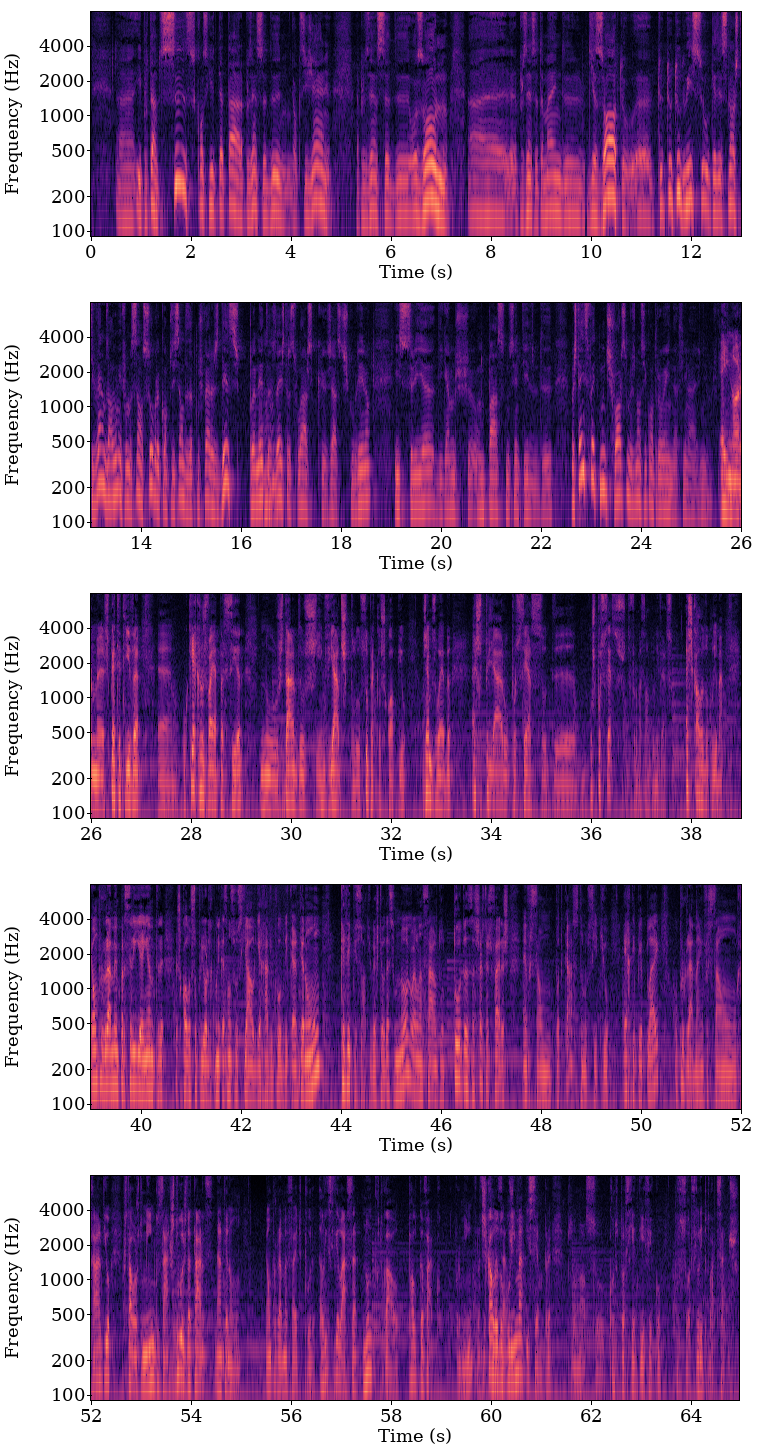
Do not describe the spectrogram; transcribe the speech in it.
Uh, e, portanto, se se conseguir detectar a presença de oxigênio, a presença de ozono, uh, a presença também de, de azoto, uh, tu, tu, tudo isso, quer dizer, se nós tivermos alguma informação sobre a composição das atmosferas desses planetas uhum. extrasolares que já se descobriram, isso seria, digamos, um passo no sentido de. Mas tem-se feito muito esforço, mas não se encontrou ainda sinais nenhum. É enorme expectativa. Uh, o que é que nos vai aparecer nos dados enviados pelo supertelescópio James Webb? A espelhar o processo de, os processos de formação do universo. A Escala do Clima é um programa em parceria entre a Escola Superior de Comunicação Social e a Rádio Pública Antena 1. Cada episódio, este é o 19, é lançado todas as sextas-feiras em versão podcast no sítio RTP Play. O programa em versão rádio está aos domingos às duas da tarde na Antena 1. É um programa feito por Alice Vilaça, Nuno Portugal, Paulo Cavaco por mim, Francisco Escala do Clima e sempre pelo nosso condutor científico, professor Filipe Duarte Santos.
